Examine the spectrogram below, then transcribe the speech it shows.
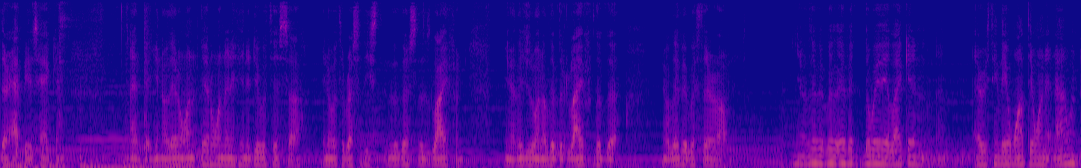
they're happy as heck, and and uh, you know they don't want they don't want anything to do with this, uh, you know, with the rest of these the rest of this life, and you know they just want to live their life, live the, you know, live it with their, um, you know, live it live it the way they like it, and, and everything they want, they want it now, and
